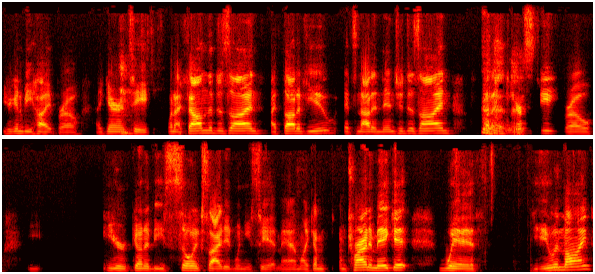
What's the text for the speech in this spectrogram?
You're gonna be hyped, bro. I guarantee. when I found the design, I thought of you. It's not a ninja design, but I guarantee, bro, you're gonna be so excited when you see it, man. Like I'm I'm trying to make it with you in mind.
